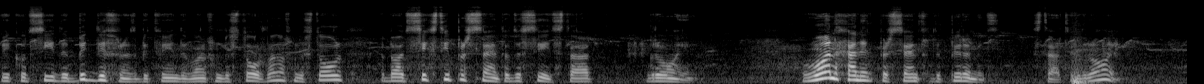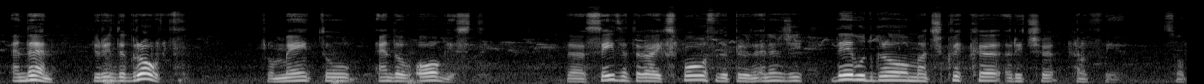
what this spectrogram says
we could see the big difference between the one from the store. One from the store about 60% of the seeds start growing. 100% of the pyramids started growing. And then, during the growth, from May to end of August, the seeds that were exposed to the pyramid energy, they would grow much quicker, richer, healthier. So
